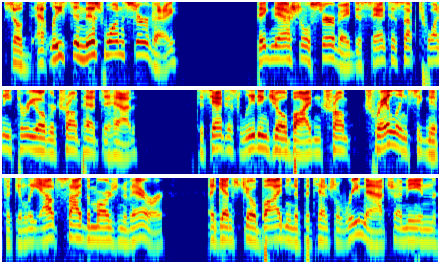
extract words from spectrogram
So at least in this one survey, big national survey, DeSantis up 23 over Trump head to head. DeSantis leading Joe Biden, Trump trailing significantly outside the margin of error against Joe Biden in a potential rematch. I mean,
